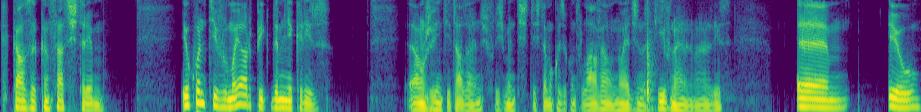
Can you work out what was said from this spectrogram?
que causa cansaço extremo. Eu, quando tive o maior pico da minha crise, há uns 20 e tal anos, felizmente isto, isto é uma coisa controlável, não é degenerativo, não é nada disso. Uh, eu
